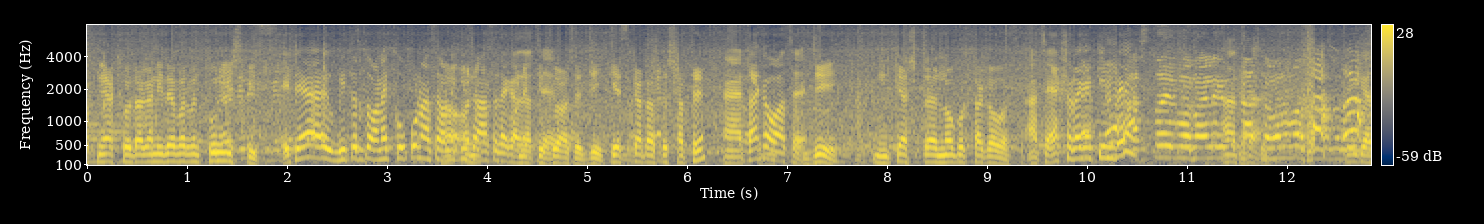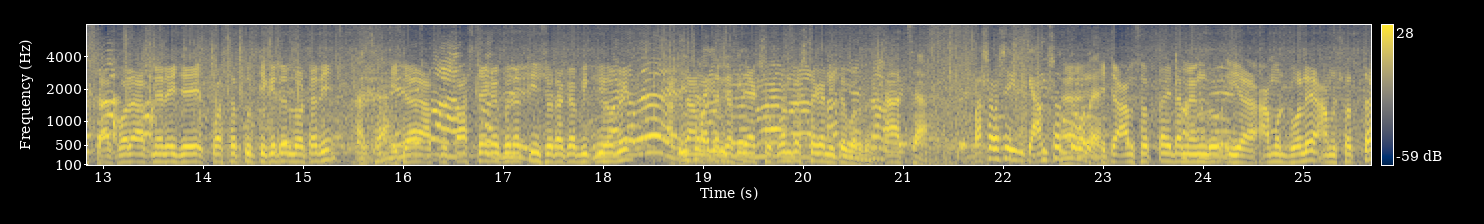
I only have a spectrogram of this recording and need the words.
আপনি একশো টাকা নিতে পারবেন চল্লিশ পিস এটা ভিতরে তো অনেক কুপন আছে অনেক কিছু আছে দেখা যাচ্ছে কিছু। আছে জি কেস কাট আছে সাথে। হ্যাঁ টাকাও আছে। জি ক্যাশটা নগদ টাকাও আছে। আচ্ছা একশো টাকা কিনবে? আচ্ছা। ঠিক আছে। তারপরে আপনার এই যে পঁচাত্তর টিকিটের লটারি আচ্ছা। এটা পাঁচ টাকা করে তিনশো টাকা বিক্রি হবে। আপনি আমাদের কাছে। একশো পঞ্চাশ টাকা নিতে পারবেন। আচ্ছা। পাশাপাশি হ্যাঁ, বলে? এটা আমসত্তা এটা ম্যাঙ্গো ইয়া আমুল বলে আমসত্তা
